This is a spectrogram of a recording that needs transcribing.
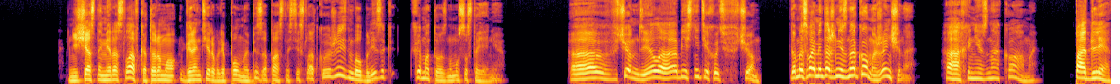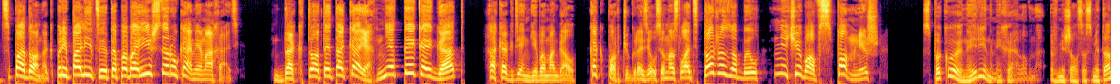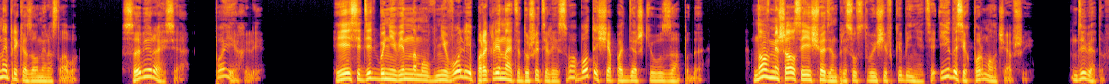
Несчастный Мирослав, которому гарантировали полную безопасность и сладкую жизнь, был близок к коматозному состоянию. «А в чем дело? Объясните хоть в чем. Да мы с вами даже не знакомы, женщина». «Ах, не знакомы. Подлец, подонок, при полиции-то побоишься руками махать?» «Да кто ты такая? Не тыкай, гад! А как деньги вымогал? Как порчу грозился наслать, тоже забыл? Ничего, вспомнишь!» «Спокойно, Ирина Михайловна», — вмешался Сметана и приказал Мирославу. «Собирайся. Поехали». И сидеть бы невинному в неволе и проклинать душителей свобод, ища поддержки у Запада. Но вмешался еще один присутствующий в кабинете и до сих пор молчавший. Девятов.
